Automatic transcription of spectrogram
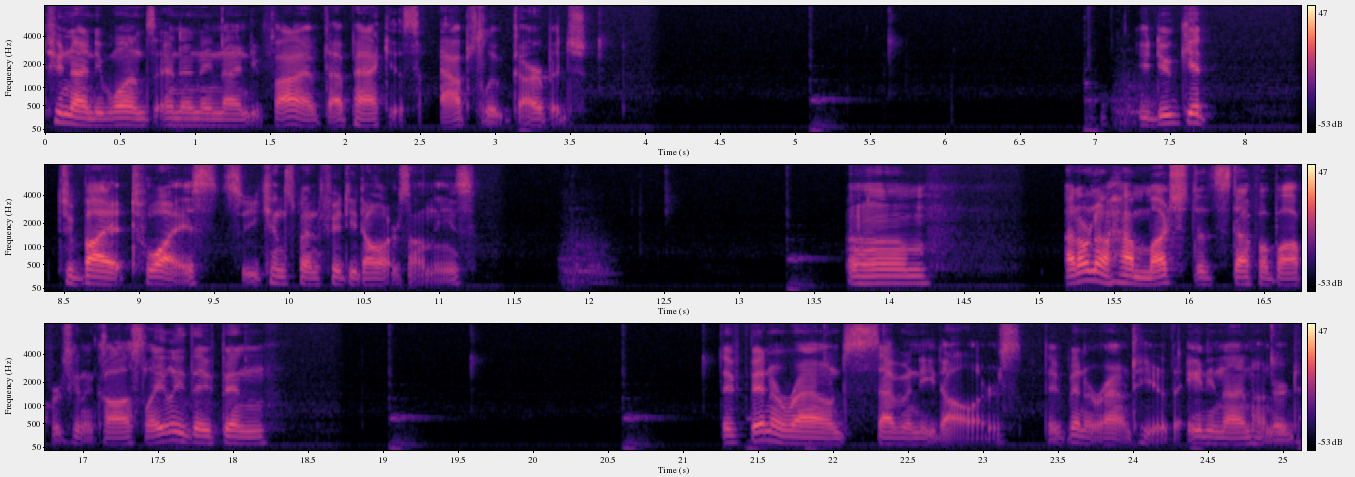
291s and then a 95, that pack is absolute garbage. You do get to buy it twice, so you can spend fifty dollars on these. Um, I don't know how much the step up offer is going to cost. Lately, they've been they've been around seventy dollars. They've been around here, the eighty nine hundred.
